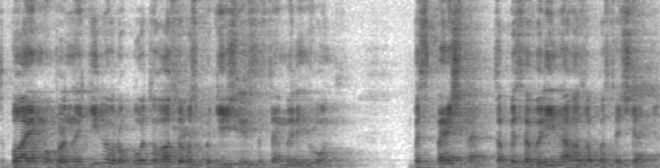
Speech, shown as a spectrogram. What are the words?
дбаємо про надійну роботу газорозподільчої системи регіону, безпечне та безаварійне газопостачання.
